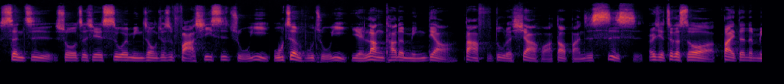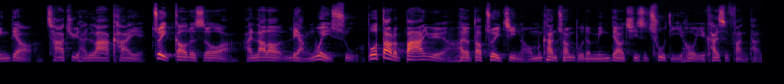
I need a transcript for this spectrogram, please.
甚至说这些示威民众就是法西。斯主义、无政府主义，也让他的民调大幅度的下滑到百分之四十，而且这个时候啊，拜登的民调差距还拉开耶，最高的时候啊，还拉到两位数。不过到了八月啊，还有到最近啊，我们看川普的民调其实触底以后也开始反弹，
